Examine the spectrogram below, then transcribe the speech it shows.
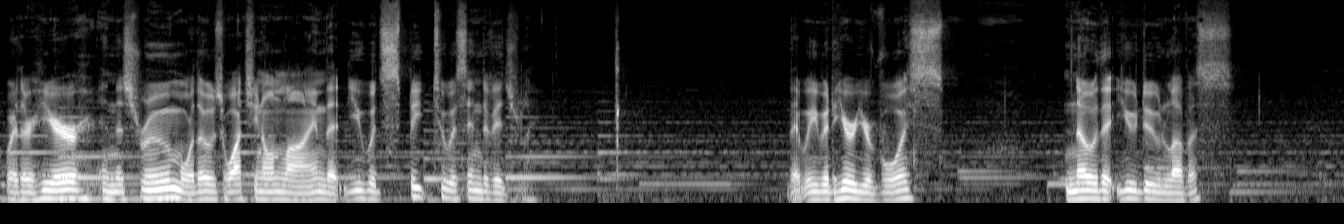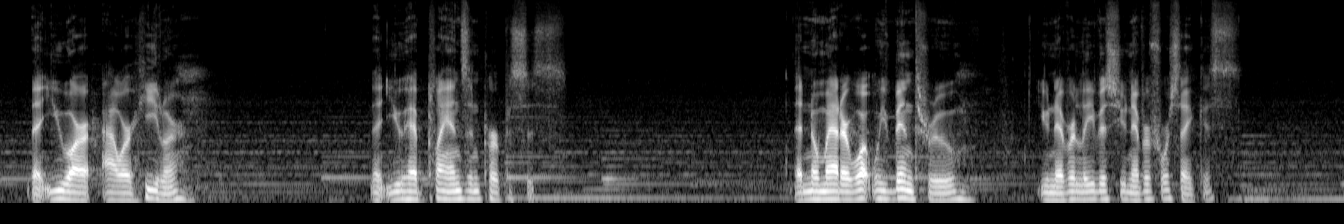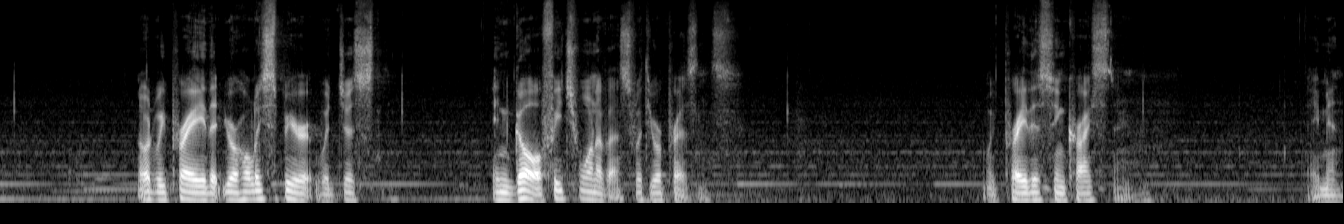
whether here in this room or those watching online, that you would speak to us individually, that we would hear your voice, know that you do love us, that you are our healer, that you have plans and purposes, that no matter what we've been through, you never leave us, you never forsake us. Lord, we pray that your Holy Spirit would just engulf each one of us with your presence. We pray this in Christ's name. Amen.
